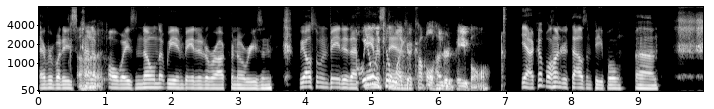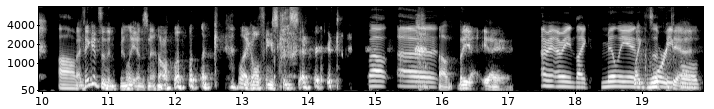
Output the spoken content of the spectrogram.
Everybody's kind Uh-huh. of always known that we invaded Iraq for no reason. We also invaded Afghanistan. we only killed like a couple hundred people. yeah, a couple hundred thousand people. Uh, um, I think it's in the millions now, like like all things considered. Well, uh, um, but yeah, yeah, yeah. I mean, I mean, like millions Like of war people dead.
